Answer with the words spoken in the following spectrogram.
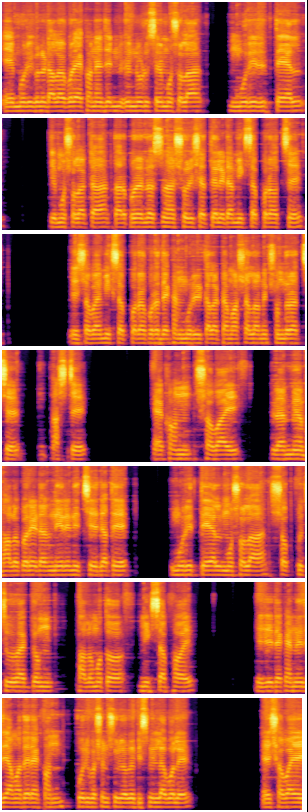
এই মুড়িগুলো ডালার পরে এখন যে নুডলসের মশলা, মুড়ির তেল, যে মশলাটা, তারপরে সরিষার তেল, এটা মিক্স আপ করা হচ্ছে। এই সবাই মিক্স আপ করার পরে দেখেন মুড়ির কালারটা মাসাল্লাহ অনেক সুন্দর আসছে আসছে। এখন সবাই ভালো করে এটা নেড়ে নিচ্ছে যাতে মুড়ির তেল মশলা সবকিছু একদম ভালো মতো মিক্স আপ হয়। এই যে দেখেন যে আমাদের এখন পরিবেশন শুরু হবে বিসমিল্লা বলে। সবাই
